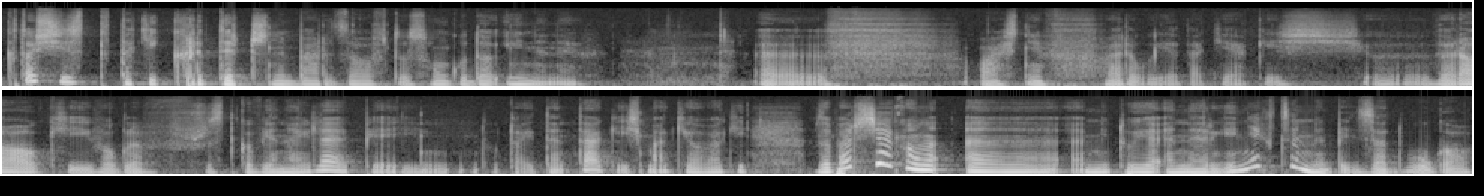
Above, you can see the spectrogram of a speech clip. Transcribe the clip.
ktoś jest taki krytyczny bardzo w stosunku do innych, e, właśnie feruje takie jakieś e, wyroki w ogóle wszystko wie najlepiej. Tutaj ten taki, śmaki, owaki. Zobaczcie, jak on e, emituje energię. Nie chcemy być za długo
